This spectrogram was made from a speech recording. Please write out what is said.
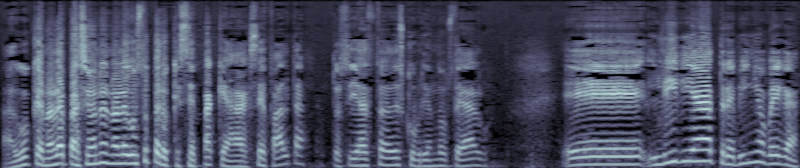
algo que no le apasione, no le guste, pero que sepa que hace falta. Entonces ya está descubriendo usted algo. Eh, Lidia Treviño Vega.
